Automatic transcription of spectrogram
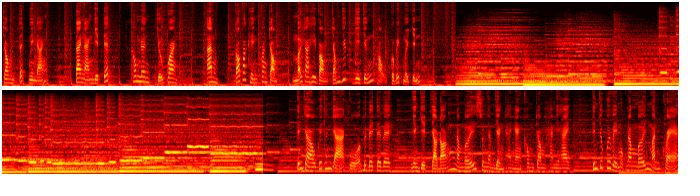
trong Tết Nguyên đán. Tai nạn dịp Tết không nên chủ quan. Anh có phát hiện quan trọng, mở ra hy vọng chấm dứt di chứng hậu Covid-19 Kính chào quý khán giả của BBTV Nhân dịp chào đón năm mới Xuân Nhâm Dần 2022 Kính chúc quý vị một năm mới mạnh khỏe,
